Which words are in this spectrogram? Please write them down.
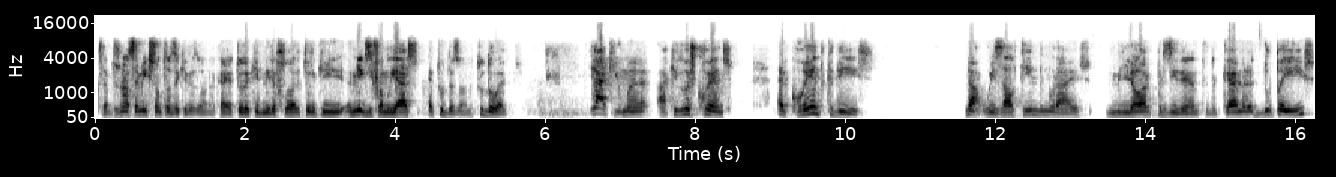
portanto, os nossos amigos são todos aqui da zona, ok? É tudo aqui de Miraflor, tudo aqui, amigos e familiares, é tudo da zona, tudo de Oeiras. E há aqui, uma, há aqui duas correntes. A corrente que diz não, o Isaltino de Moraes, melhor presidente de Câmara do país,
